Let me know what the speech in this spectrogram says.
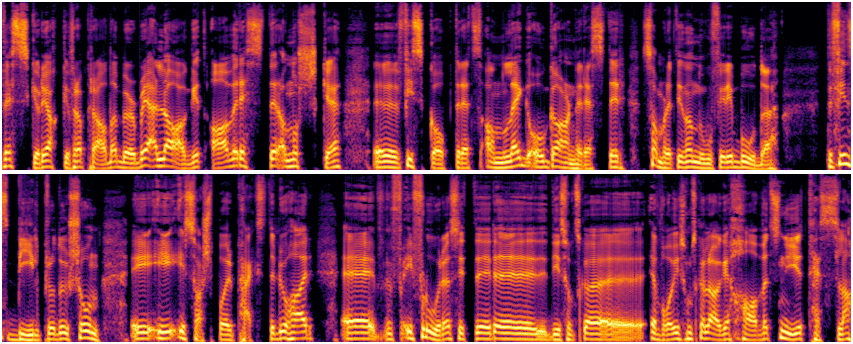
vesker og jakker fra Prada Burberry er laget av rester av norske eh, fiskeoppdrettsanlegg og garnrester samlet inn av Nofir i Bodø. Det finnes bilproduksjon i, i, i Sarpsborg Paxter. Du har eh, I Florø sitter eh, de som skal Evoy som skal lage havets nye Tesla.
